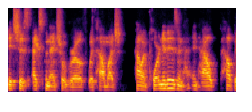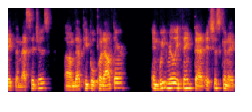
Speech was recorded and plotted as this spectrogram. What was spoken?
It's just exponential growth with how much how important it is and and how how big the message is um, that people put out there. And we really think that it's just going to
